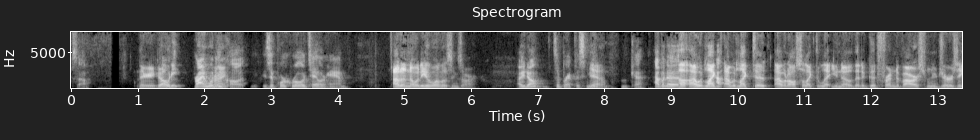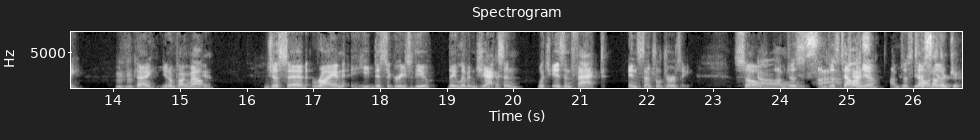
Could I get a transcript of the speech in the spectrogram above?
So there you go. What do you, Brian, what All do right. you call it? Is it pork roll or Taylor ham? I don't know what either one of those things are. Oh, you don't? It's a breakfast meal. Yeah. Okay. How about a? Uh, I would like. How, I would like to. I would also like to let you know that a good friend of ours from New Jersey. Mm-hmm. Okay, you know what I'm talking about. Yeah. Just said Ryan. He disagrees with you. They live in Jackson, okay. which is in fact in Central Jersey. So no, I'm just stop. I'm just telling Jackson, you. I'm just you're telling Southern, you.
